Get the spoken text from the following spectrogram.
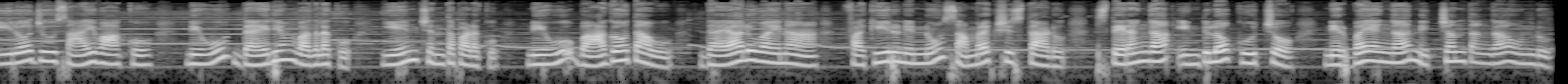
ఈరోజు సాయి వాకు నీవు ధైర్యం వదలకు ఏం చింతపడకు నీవు బాగవుతావు దయాలువైన ఫకీరు నిన్ను సంరక్షిస్తాడు. స్థిరంగా ఇంటిలో కూర్చో. నిర్భయంగా నిశ్చంతంగా ఉండు.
